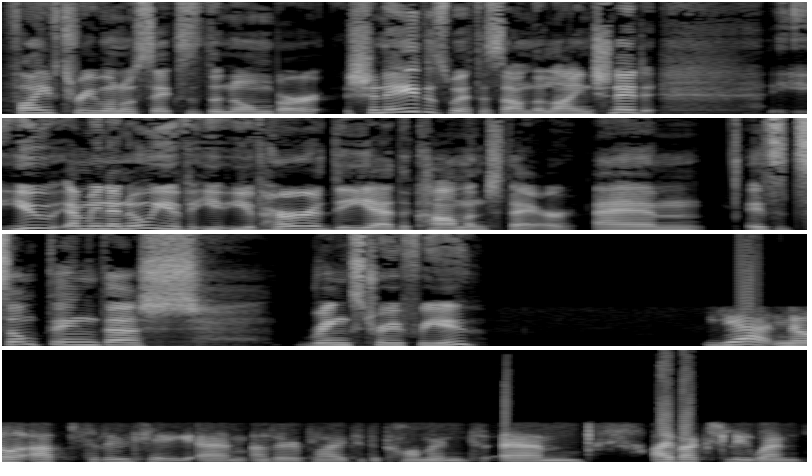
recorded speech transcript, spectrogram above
53106 is the number. Sinead is with us on the line. Sinead, you, I mean, I know you've you, have you have heard the uh, the comment there. Um, is it something that rings true for you? Yeah, no, absolutely. Um, as I replied to the comment, um, I've actually went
